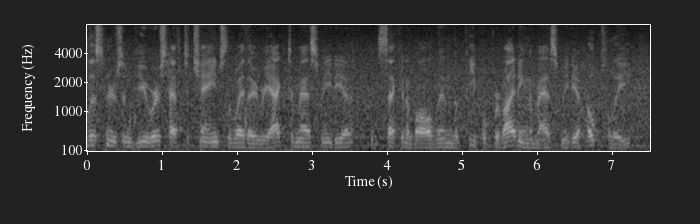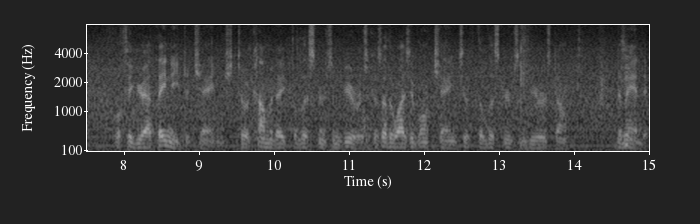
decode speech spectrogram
listeners and viewers have to change the way they react to mass media. And second of all, then the people providing the mass media hopefully will figure out they need to change to accommodate the listeners and viewers because otherwise it won't change if the listeners and viewers don't demand it.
